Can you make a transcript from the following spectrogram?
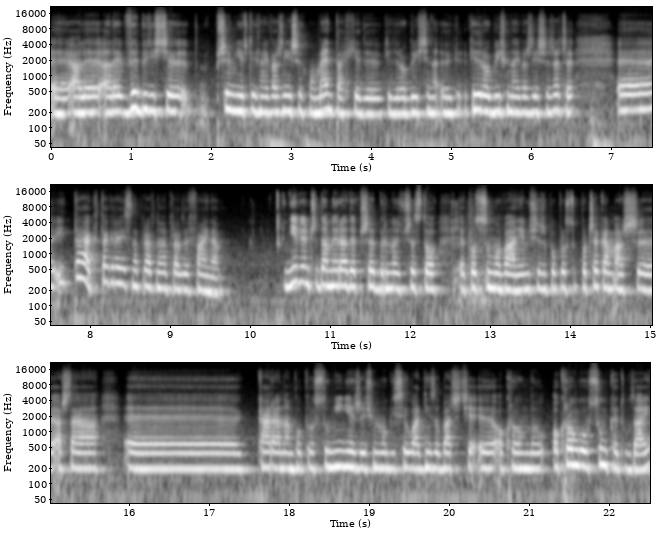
E, Ale, ale wy byliście przy mnie w tych najważniejszych momentach, kiedy, kiedy, robiliście, e, kiedy robiliśmy najważniejsze rzeczy. E, I tak, ta gra jest naprawdę, naprawdę fajna. Nie wiem, czy damy radę przebrnąć przez to e, podsumowanie. Myślę, że po prostu poczekam, aż, e, aż ta e, kara nam po prostu minie, żebyśmy mogli sobie ładnie zobaczyć e, okrągłą, okrągłą sumkę tutaj.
